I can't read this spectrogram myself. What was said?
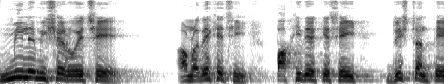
মিলেমিশে রয়েছে। আমরা দেখেছি পাখিদেরকে সেই দৃষ্টান্তে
